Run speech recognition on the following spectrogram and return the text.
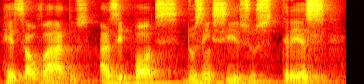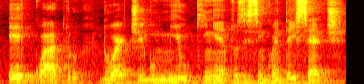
ressalvados as hipóteses dos incisos 3 e 4 do artigo 1557.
